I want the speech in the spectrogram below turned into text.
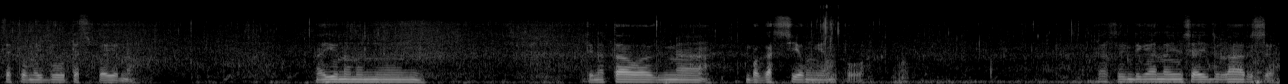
Saka may butas pa yun o. Ayun naman yung tinatawag na bagasyong yan po. Kaso hindi nga na yun sa Idol Haris oh.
